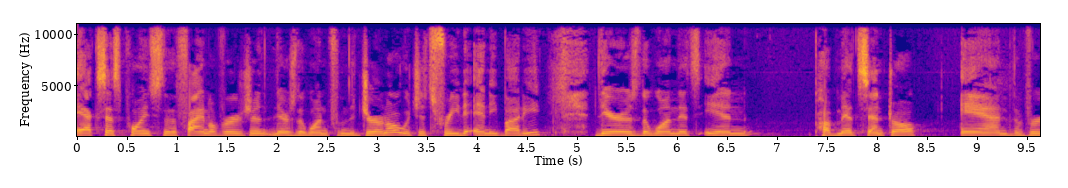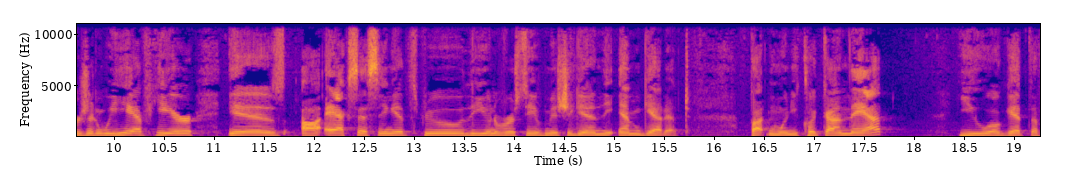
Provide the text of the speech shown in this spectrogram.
access points to the final version. There's the one from the journal, which is free to anybody. There's the one that's in PubMed Central, And the version we have here is uh, accessing it through the University of Michigan, the MGet It button. When you click on that, you will get the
